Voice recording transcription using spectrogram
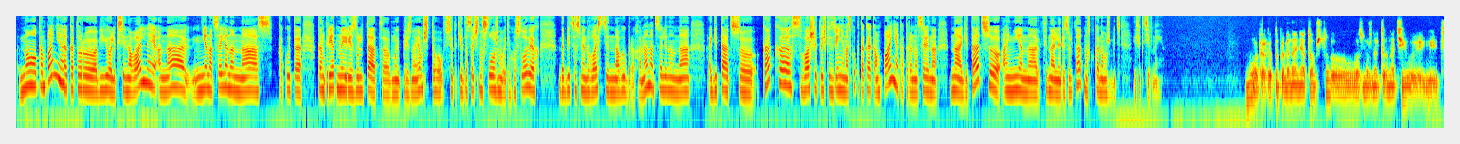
Но кампания, которую объявил Алексей Навальный, она не нацелена на какой-то конкретный результат. Мы признаем, что все-таки достаточно сложно в этих условиях добиться смены власти на выборах. Она нацелена на агитацию. Как, э, с вашей точки зрения, насколько такая кампания, которая нацелена на агитацию, а не на финальный результат, насколько она может быть эффективной? Ну, во-первых, это напоминание о том, что возможны альтернативы, и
